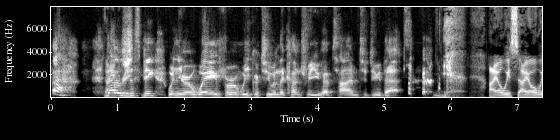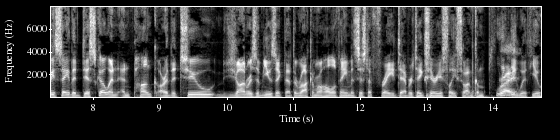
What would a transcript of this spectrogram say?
ah, that was just me. When you're away for a week or two in the country, you have time to do that. yeah. I always I always say that disco and, and punk are the two genres of music that the Rock and Roll Hall of Fame is just afraid to ever take seriously. So I'm completely right. with you.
